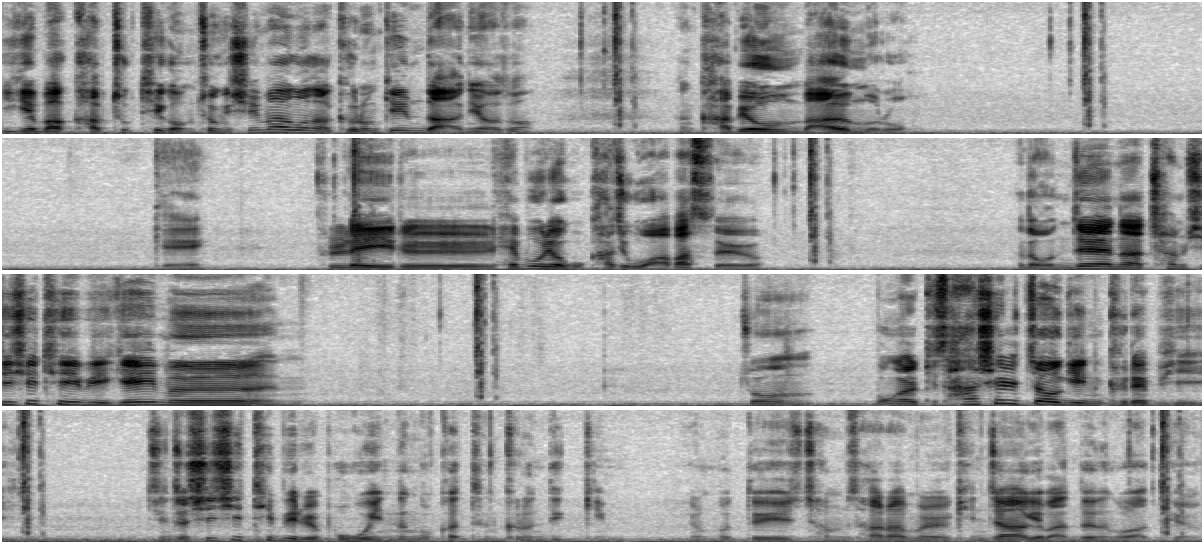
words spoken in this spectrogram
이게 막 갑툭튀가 엄청 심하거나 그런 게임도 아니어서 가벼운 마음으로 이렇게 플레이를 해보려고 가지고 와봤어요. 근데 언제나 참 CCTV 게임은 좀 뭔가 이렇게 사실적인 그래픽 진짜 CCTV를 보고 있는 것 같은 그런 느낌? 이런 것들이 참 사람을 긴장하게 만드는 것 같아요.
